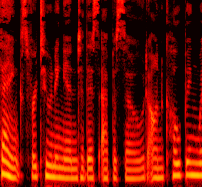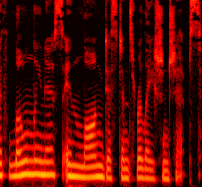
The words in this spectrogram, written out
Thanks for tuning in to this episode on coping with loneliness in long distance relationships.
